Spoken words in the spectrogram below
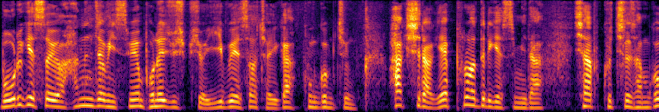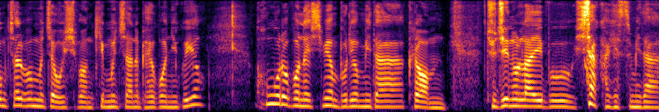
모르겠어요 하는 점 있으면 보내 주십시오. 2부에서 저희가 궁금증 확실하게 풀어 드리겠습니다. 샵 9730 짧은 문자 50원, 긴 문자는 100원이고요. 콩으로 보내시면 무료입니다. 그럼 주진우 라이브 시작하겠습니다.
